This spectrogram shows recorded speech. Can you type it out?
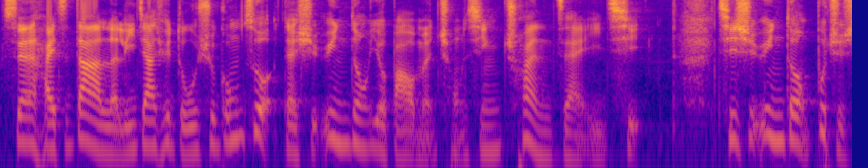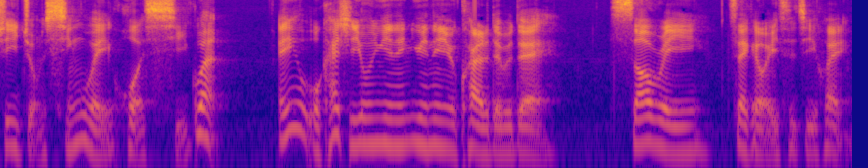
虽然孩子大了，离家去读书工作，但是运动又把我们重新串在一起。其实运动不只是一种行为或习惯。哎，我开始用越练越练越快了，对不对？Sorry，再给我一次机会。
